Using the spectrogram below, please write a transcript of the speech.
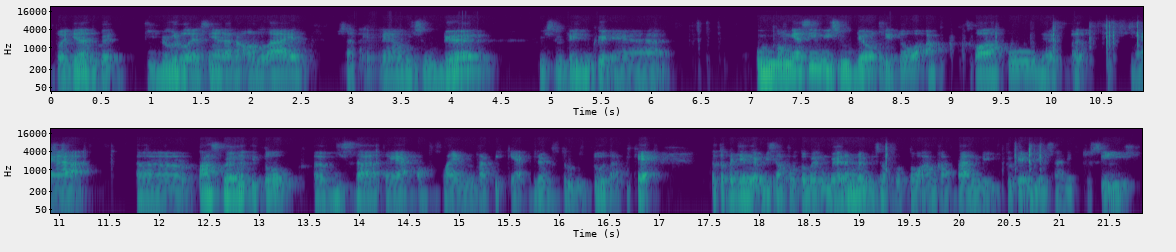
Itu aja juga tidur lesnya karena online. Terus akhirnya wisuda wisuda juga ya untungnya sih wisuda waktu itu sekolahku dapet ya eh, pas banget itu eh, bisa kayak offline tapi kayak drive thru gitu tapi kayak tetap aja nggak bisa foto bareng-bareng nggak bisa foto angkatan gitu kayak biasanya itu sih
